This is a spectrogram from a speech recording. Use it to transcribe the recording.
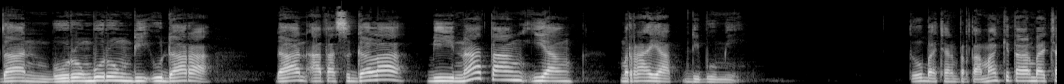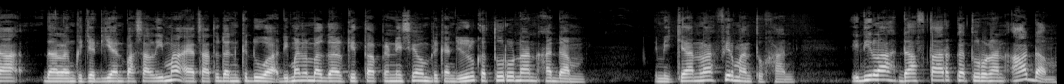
dan burung-burung di udara, dan atas segala binatang yang merayap di bumi." Itu bacaan pertama kita akan baca dalam kejadian pasal 5 ayat 1 dan kedua di mana lembaga Alkitab Indonesia memberikan judul keturunan Adam. Demikianlah firman Tuhan. Inilah daftar keturunan Adam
